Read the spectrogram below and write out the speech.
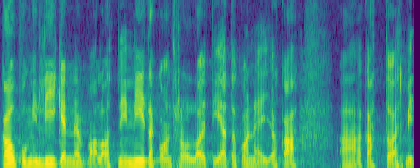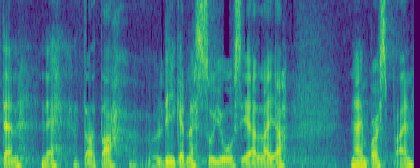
kaupungin liikennevalot, niin niitä kontrolloi tietokone, joka äh, katsoo, että miten ne tota, liikenne sujuu siellä ja näin poispäin.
